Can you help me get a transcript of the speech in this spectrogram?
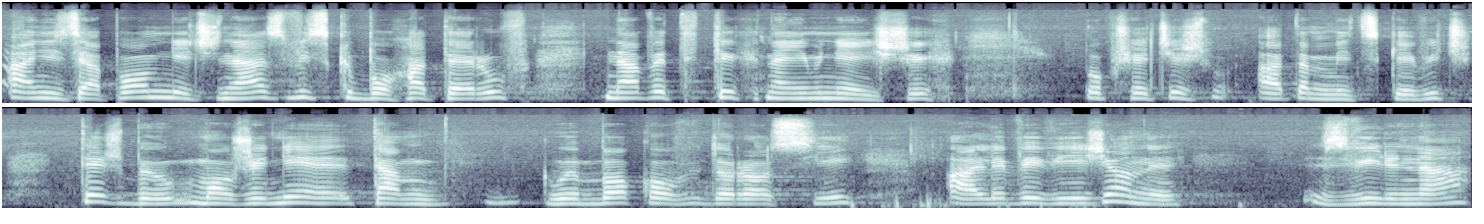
ani zapomnieć nazwisk bohaterów, nawet tych najmniejszych. Bo przecież Adam Mickiewicz też był może nie tam głęboko do Rosji, ale wywieziony z Wilna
